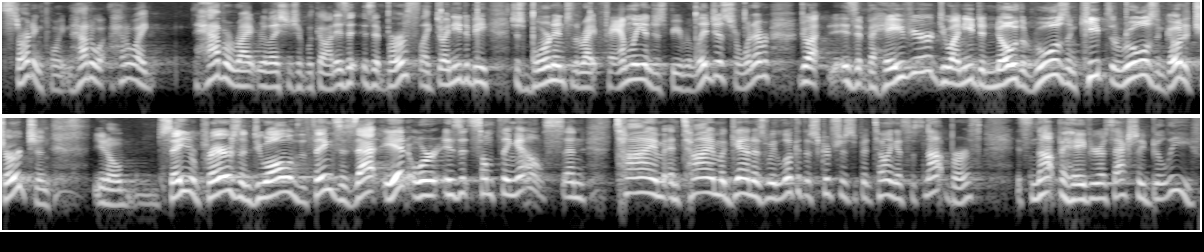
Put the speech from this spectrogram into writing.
starting point and how do I, how do I have a right relationship with God? Is it, is it birth? Like, do I need to be just born into the right family and just be religious or whatever? Do I, is it behavior? Do I need to know the rules and keep the rules and go to church and, you know, say your prayers and do all of the things? Is that it? Or is it something else? And time and time again, as we look at the scriptures, have been telling us it's not birth, it's not behavior, it's actually belief.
